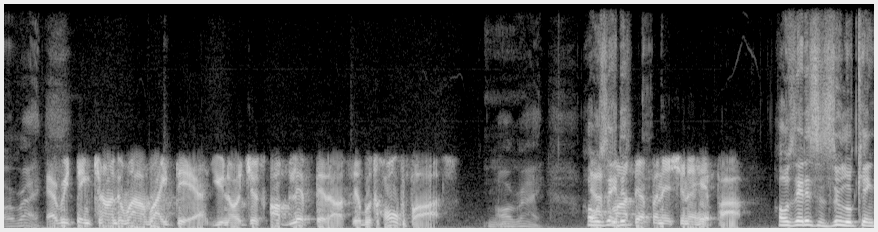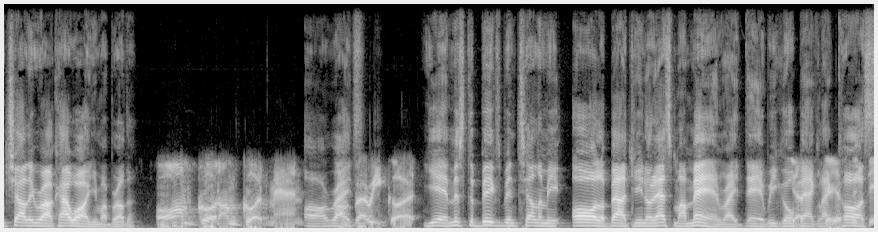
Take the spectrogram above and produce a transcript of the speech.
all right, Everything turned around right there. You know, it just uplifted us. It was hope for us. all right. That's my this, definition of hip hop. Jose, this is Zulu King Charlie Rock. How are you, my brother? Oh, I'm good. I'm good, man. All right. I'm very good. Yeah, Mr. Big's been telling me all about you. You know, that's my man right there. We go Yes, back like yes, car indeed.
